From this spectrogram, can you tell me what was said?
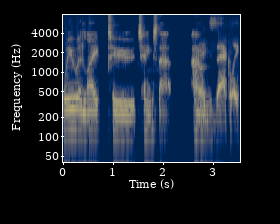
We would like to change that. Um, exactly.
